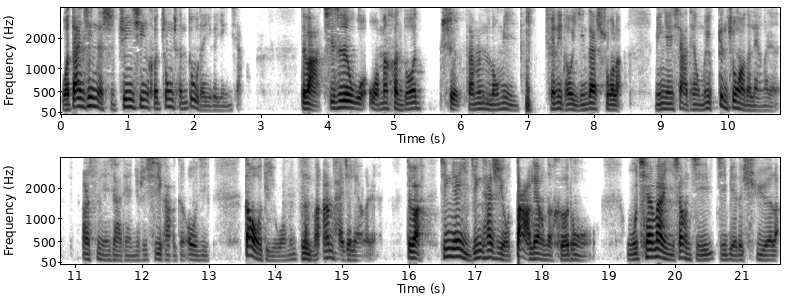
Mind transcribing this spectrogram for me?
我担心的是军心和忠诚度的一个影响，对吧？其实我我们很多是咱们龙米。群里头已经在说了，明年夏天我们有更重要的两个人，二四年夏天就是西卡跟欧 g，到底我们怎么安排这两个人，对吧？今年已经开始有大量的合同，五千万以上级级别的续约了，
